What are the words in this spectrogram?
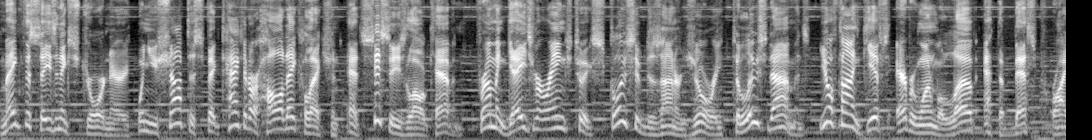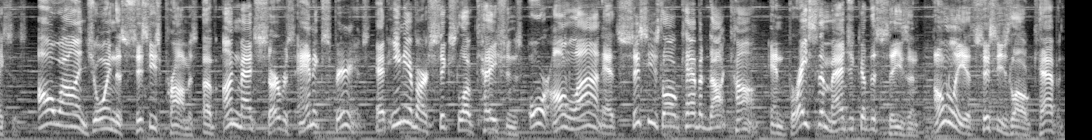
Make the season extraordinary when you shop the spectacular holiday collection at Sissy's Log Cabin. From engagement rings to exclusive designer jewelry to loose diamonds, you'll find gifts everyone will love at the best prices. All while enjoying the Sissy's promise of unmatched service and experience at any of our six locations or online at sissyslogcabin.com. Embrace the magic of the season only at Sissy's Log Cabin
